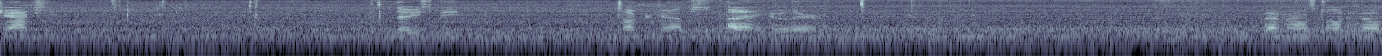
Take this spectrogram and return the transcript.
Jackson. There used to be Tucker Caps. I didn't go there. Back when I was talking about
